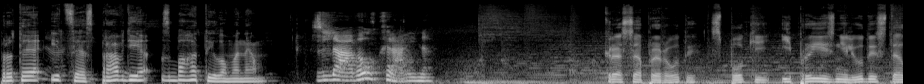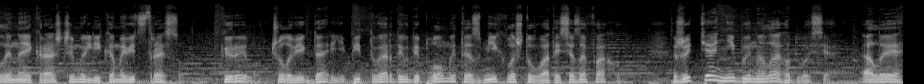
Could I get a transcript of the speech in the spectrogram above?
Проте і це справді збагатило мене. Slava Ukraina. Краса природи, спокій і приязні люди стали найкращими ліками від стресу. Кирило, чоловік Дарії, підтвердив дипломи та зміг влаштуватися за фахом. Життя ніби налагодилося, але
